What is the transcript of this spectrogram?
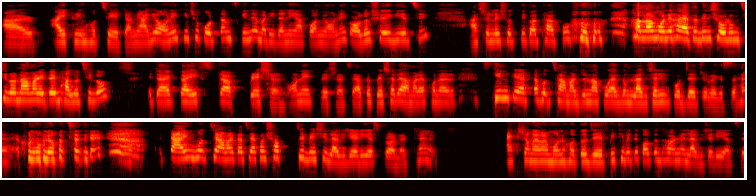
আর আই ক্রিম হচ্ছে এটা। আমি আগে অনেক কিছু করতাম স্কিনে বাট ইদানিং আপু, আমি অনেক অলস হয়ে গিয়েছি। আসলে সত্যি কথা, আপু, আমার মনে হয় এতদিন শোরুম ছিল না, আমার এটাই ভালো ছিল। এটা একটা এক্সট্রা প্রেশার অনেক প্রেশার এত প্রেশারে আমার এখন আর স্কিন কেয়ারটা হচ্ছে আমার জন্য, আপু, একদম লাক্সারির পর্যায়ে চলে গেছে। হ্যাঁ এখন মনে হচ্ছে যে টাইম হচ্ছে আমার কাছে এখন সবচেয়ে বেশি লাক্সারিয়াস প্রোডাক্ট হ্যাঁ? একসময় আমার মনে হতো যে পৃথিবীতে কত ধরনের লাক্সারি আছে?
